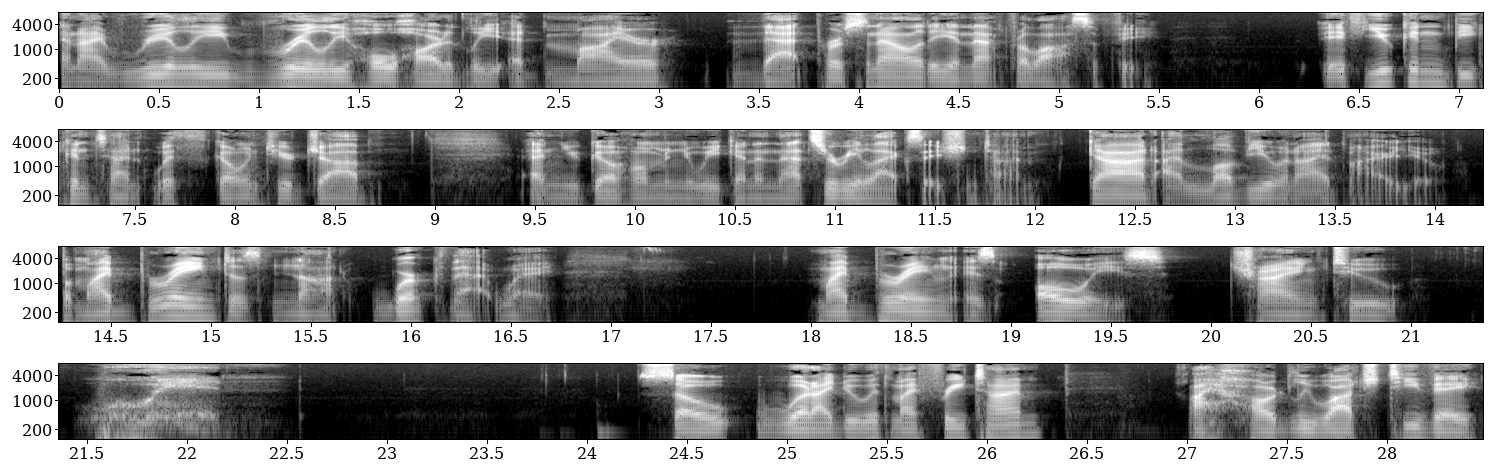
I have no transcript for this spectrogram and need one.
And I really really wholeheartedly admire that personality and that philosophy. If you can be content with going to your job and you go home in your weekend and that's your relaxation time. God, I love you and I admire you. But my brain does not work that way. My brain is always trying to win. So, what I do with my free time? I hardly watch TV.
